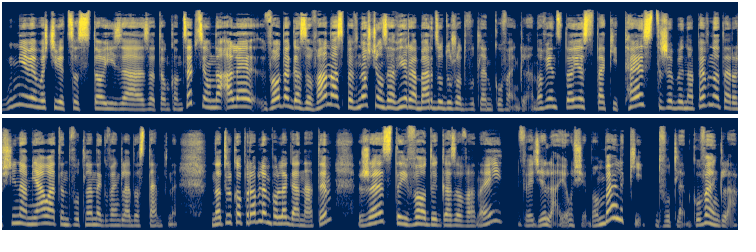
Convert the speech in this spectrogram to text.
nie wiem właściwie, co stoi za, za tą koncepcją, no ale woda gazowana z pewnością zawiera bardzo dużo dwutlenku węgla. No więc to jest taki test, żeby na pewno ta roślina miała ten dwutlenek węgla dostępny. No tylko problem polega na tym, że z tej wody gazowanej wydzielają się bąbelki dwutlenku węgla.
